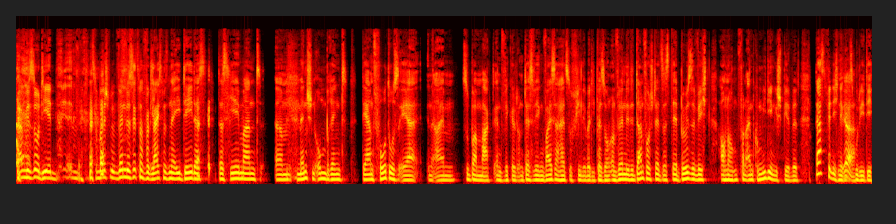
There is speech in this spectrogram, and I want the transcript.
Sagen wir so, die, äh, zum Beispiel, wenn du es jetzt mal vergleichst mit einer Idee, dass, dass jemand ähm, Menschen umbringt, deren Fotos er in einem Supermarkt entwickelt und deswegen weiß er halt so viel über die Person. Und wenn du dir dann vorstellst, dass der Bösewicht auch noch von einem Comedian gespielt wird, das finde ich eine Ja. ganz gute Idee.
